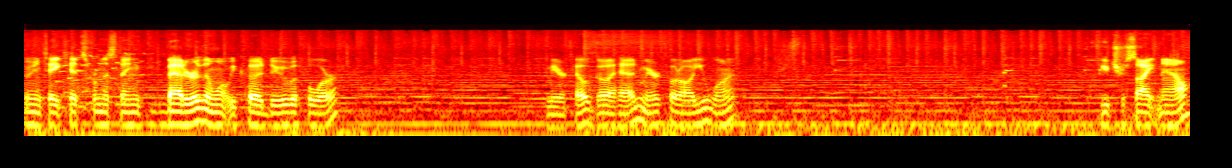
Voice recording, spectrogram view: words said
We can take hits from this thing better than what we could do before. Mirror coat, go ahead. Mirror coat all you want. Future sight now.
